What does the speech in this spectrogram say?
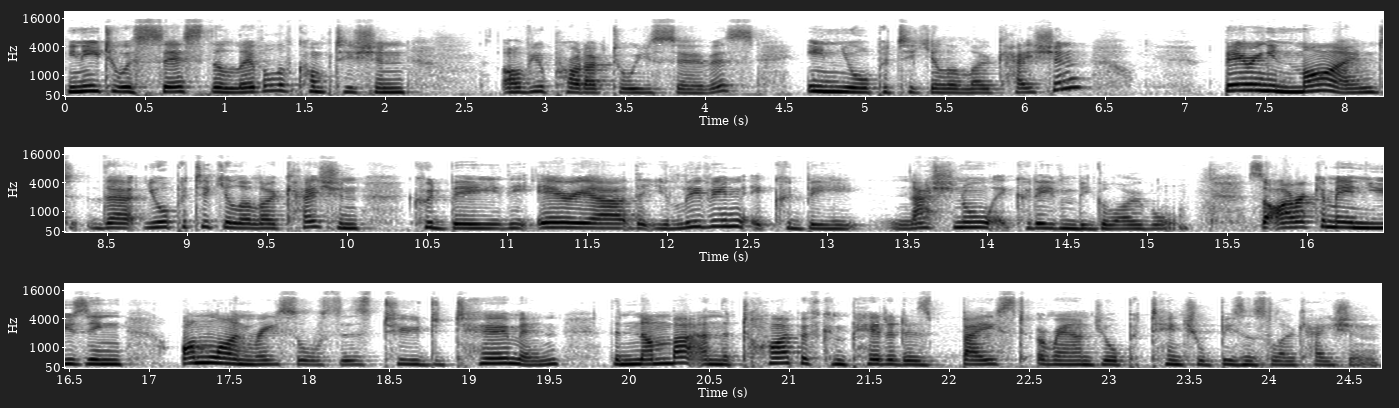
You need to assess the level of competition of your product or your service in your particular location bearing in mind that your particular location could be the area that you live in, it could be national, it could even be global. So I recommend using online resources to determine the number and the type of competitors based around your potential business location.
